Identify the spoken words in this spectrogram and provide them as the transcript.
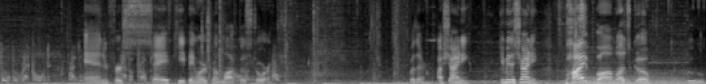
for the record, I do And for safekeeping, we're just gonna lock this door. Over there. A shiny. Give me the shiny. Pipe bomb. Let's go. Ooh.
